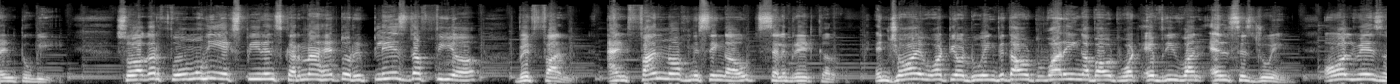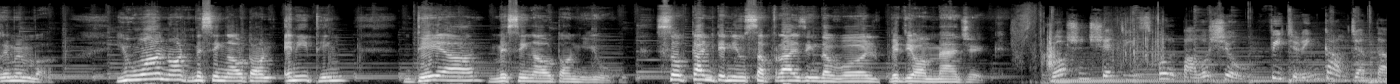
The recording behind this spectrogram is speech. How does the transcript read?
meant to be so अगर फोमो ही एक्सपीरियंस करना है तो replace the fear with fun and fun of missing out celebrate करो enjoy what you are doing without worrying about what everyone else is doing always remember you are not missing out on anything. They are missing out on you. So, continue surprising the world with your magic. Roshan Shetty's Full Power Show, featuring Kam Janta.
